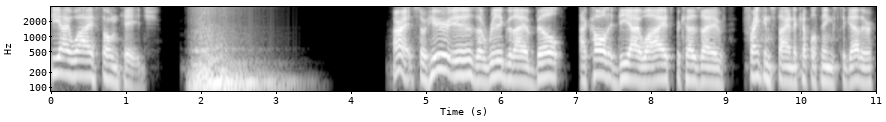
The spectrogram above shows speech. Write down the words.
DIY phone cage. All right, so here is a rig that I have built. I called it DIY. It's because I've Frankenstein a couple things together.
